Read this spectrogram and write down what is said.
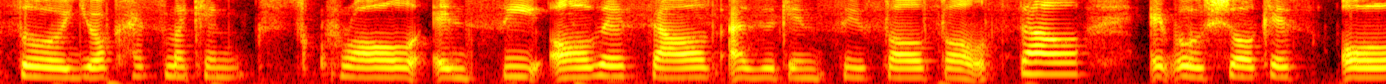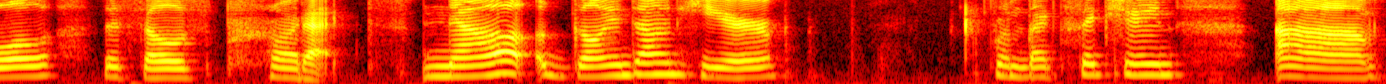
so your customer can scroll and see all their sales. As you can see sell sell sell. It will showcase all the sales products. Now going down here from that section um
